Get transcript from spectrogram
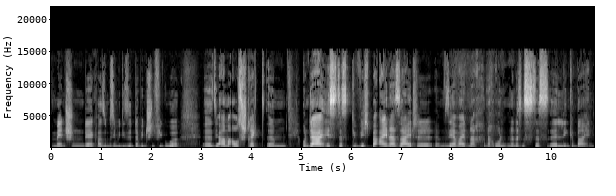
Menschen, der quasi so ein bisschen wie diese Da Vinci-Figur äh, die Arme ausstreckt ähm, und da ist das Gewicht bei einer Seite ähm, sehr weit nach, nach unten und das ist das äh, linke Bein.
